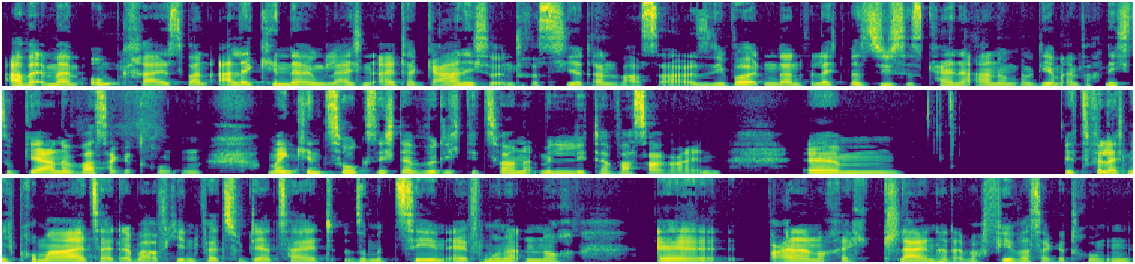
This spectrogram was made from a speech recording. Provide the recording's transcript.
Aber in meinem Umkreis waren alle Kinder im gleichen Alter gar nicht so interessiert an Wasser. Also die wollten dann vielleicht was Süßes, keine Ahnung, aber die haben einfach nicht so gerne Wasser getrunken. Und mein Kind zog sich da wirklich die 200 Milliliter Wasser rein. Ähm, jetzt vielleicht nicht pro Mahlzeit, aber auf jeden Fall zu der Zeit, so mit 10, 11 Monaten noch, äh, war er noch recht klein, hat einfach viel Wasser getrunken.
